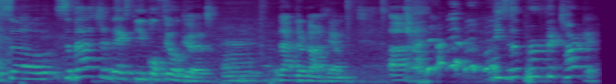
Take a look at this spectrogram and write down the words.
so Sebastian makes people feel good that they're not him. Uh, he's the perfect target,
